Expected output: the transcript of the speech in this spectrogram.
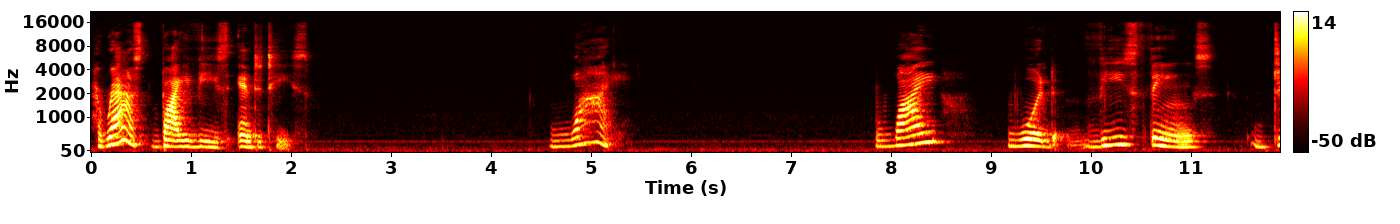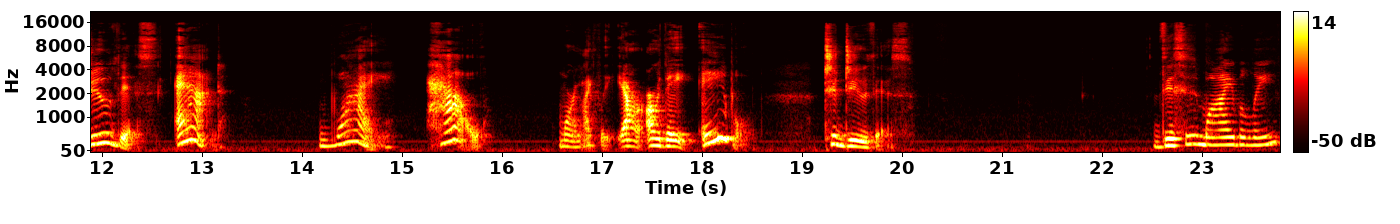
harassed by these entities. Why? Why would these things do this? And why? How? More likely, are, are they able to do this? This is my belief,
